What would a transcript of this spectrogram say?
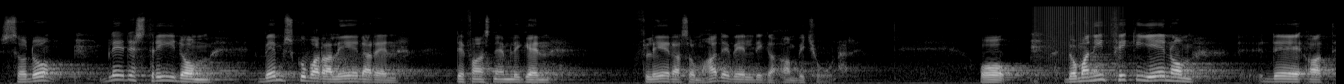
Så då blev det strid om vem skulle vara ledaren. Det fanns nämligen flera som hade väldiga ambitioner. Och då man inte fick igenom det att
